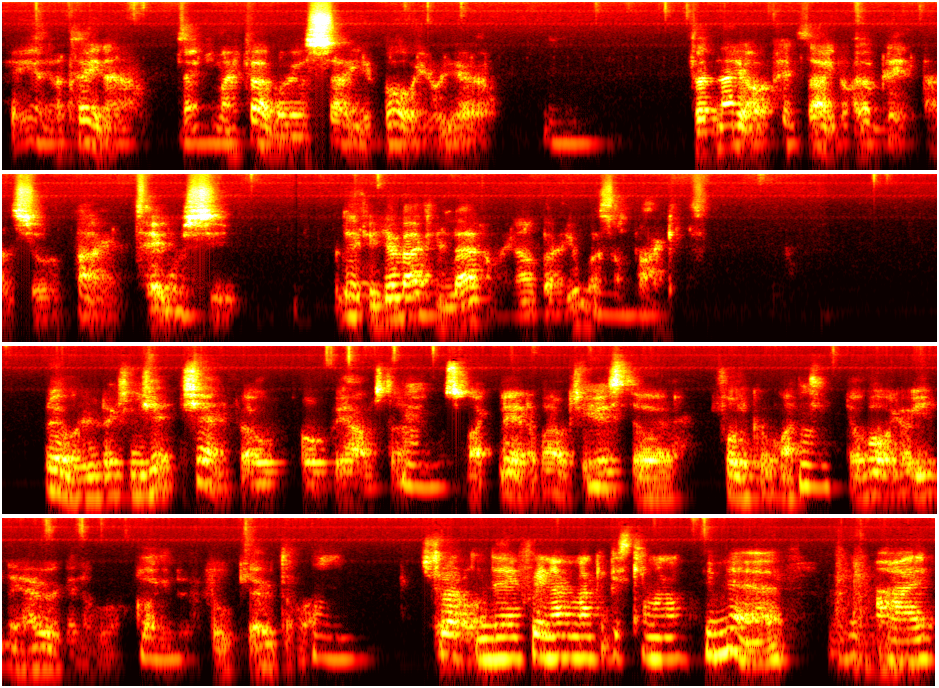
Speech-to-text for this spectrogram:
hela tiden. Tänker mig för vad jag säger, vad jag gör. Mm. För att när jag har blivit äldre har jag blivit alltså pang tosig. Och det fick jag verkligen lära mig när jag började jobba som vakt. Det var ju liksom kä- känt för uppe i Halmstad. Mm. Som vaktledare också visste folk om att Mm. då var jag inne i högen och sjöng plockade ut dem. Mm. Så tror att det är skillnad. Man, kan- visst kan man ha humör och bli arg,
